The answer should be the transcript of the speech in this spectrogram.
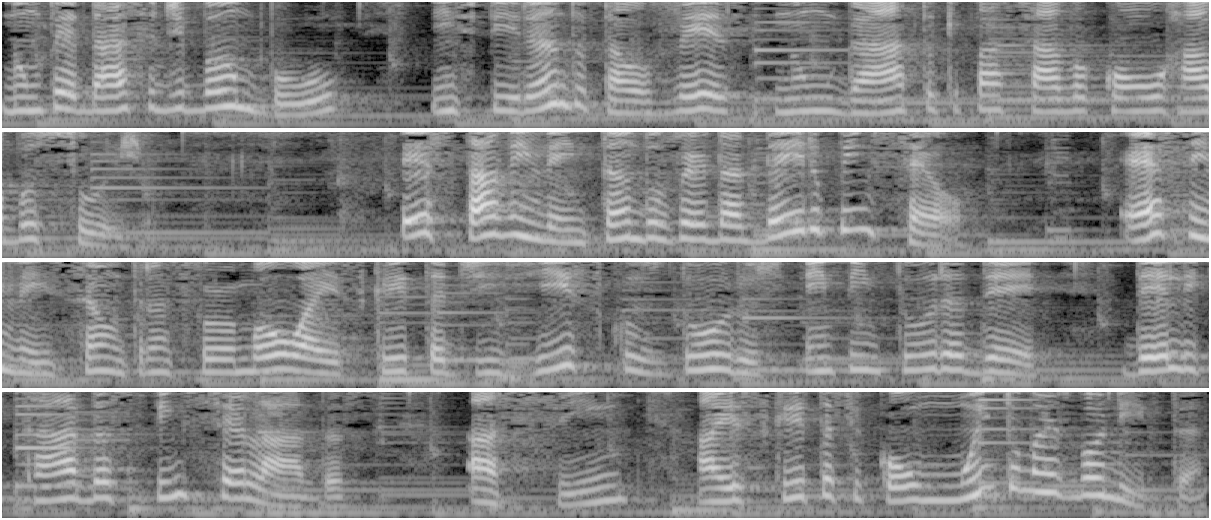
num pedaço de bambu, inspirando talvez num gato que passava com o rabo sujo. Estava inventando o verdadeiro pincel. Esta invenção transformou a escrita de riscos duros em pintura de delicadas pinceladas. Assim, a escrita ficou muito mais bonita.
